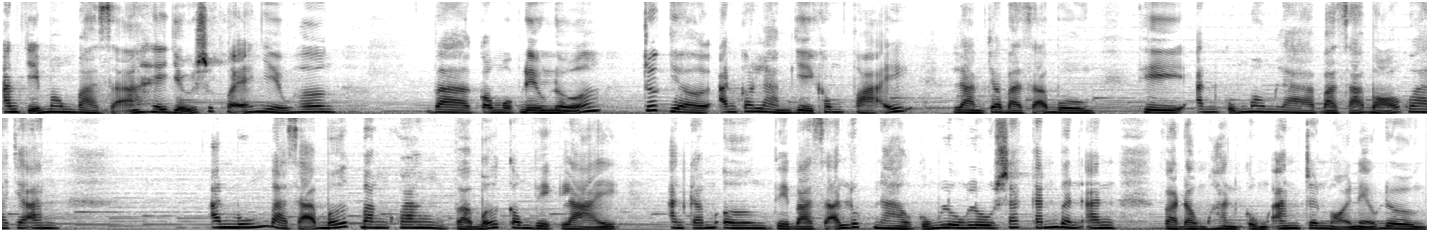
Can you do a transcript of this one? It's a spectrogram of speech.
anh chỉ mong bà xã hãy giữ sức khỏe nhiều hơn. Và còn một điều nữa, trước giờ anh có làm gì không phải làm cho bà xã buồn, thì anh cũng mong là bà xã bỏ qua cho anh. Anh muốn bà xã bớt băn khoăn và bớt công việc lại anh cảm ơn vì bà xã lúc nào cũng luôn luôn sát cánh bên anh và đồng hành cùng anh trên mọi nẻo đường.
